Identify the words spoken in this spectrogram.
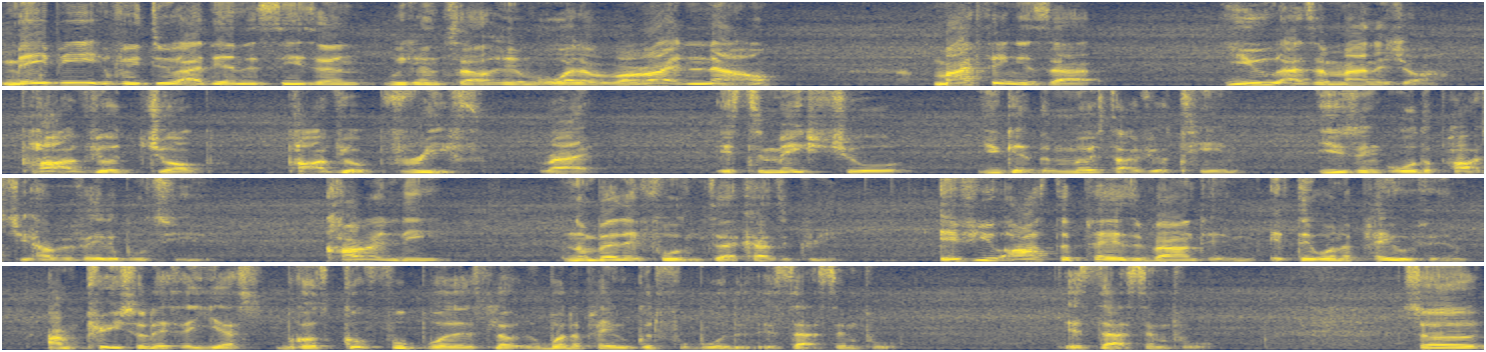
maybe if we do at the end of the season, we can sell him or whatever. But right now, my thing is that you as a manager, part of your job, part of your brief, right, is to make sure you get the most out of your team using all the parts you have available to you. Currently, Ndombele falls into that category. If you ask the players around him if they want to play with him, I'm pretty sure they say yes because good footballers want to play with good footballers. It's that simple. It's that simple. So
